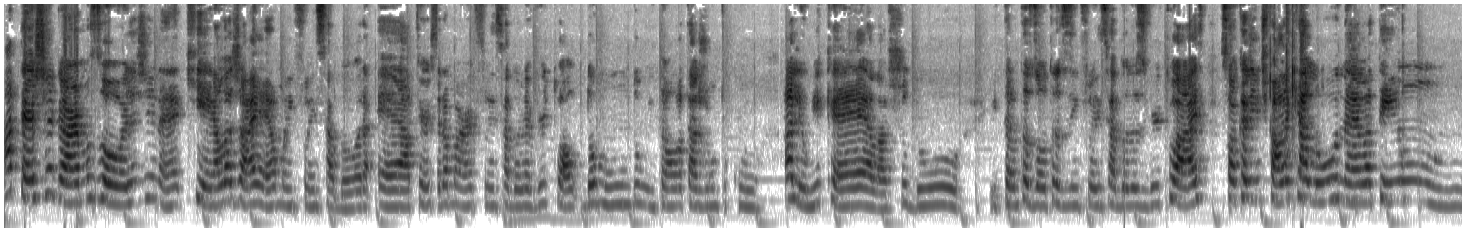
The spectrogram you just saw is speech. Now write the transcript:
Até chegarmos hoje, né, que ela já é uma influenciadora, é a terceira maior influenciadora virtual do mundo. Então ela tá junto com a Lil Miquela, a Chudu e tantas outras influenciadoras virtuais. Só que a gente fala que a Lu, né, ela tem um,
